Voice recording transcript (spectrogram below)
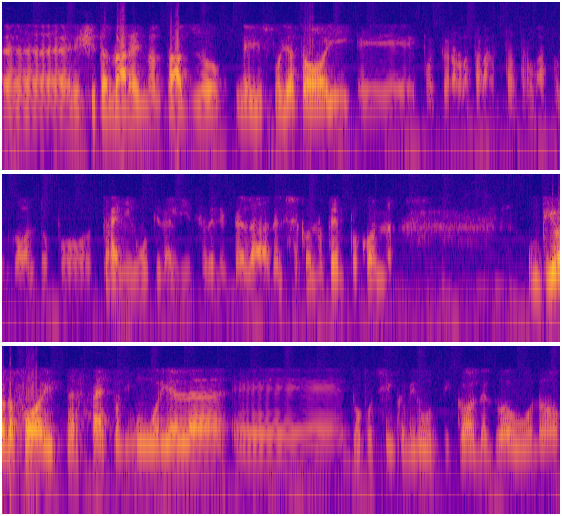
eh, è riuscita ad andare in vantaggio negli spogliatoi e poi però l'Atalanta ha trovato il gol dopo tre minuti dall'inizio del, del- del secondo tempo con un tiro da fuori perfetto di Muriel e dopo 5 minuti gol del 2-1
